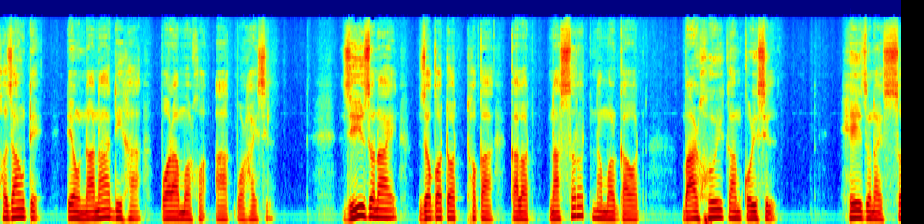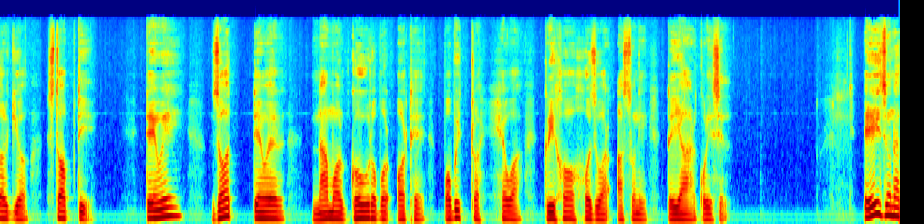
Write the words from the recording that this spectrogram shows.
সজাওঁতে তেওঁ নানা দিহা পৰামৰ্শ আগবঢ়াইছিল। যিজনাই জগতত থকা কালত নাচৰত নামৰ গাঁৱত বাৰহৈ কাম কৰিছিল সেইজনাই স্বৰ্গীয় স্তপ্তি তেওঁৱেই য'ত তেওঁৰ নামৰ গৌৰৱৰ অৰ্থে পবিত্ৰ সেৱা গৃহ সজোৱাৰ আঁচনি তৈয়াৰ কৰিছিল। এইজনা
